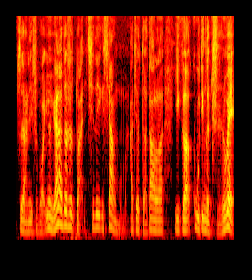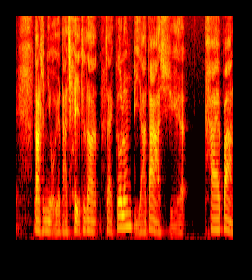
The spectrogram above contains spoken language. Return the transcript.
自然历史博，因为原来都是短期的一个项目嘛，他就得到了一个固定的职位。当时纽约大家也知道，在哥伦比亚大学。开办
